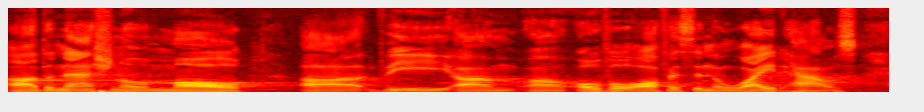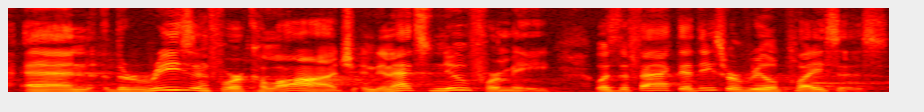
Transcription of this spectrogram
uh, the National Mall, uh, the um, uh, Oval Office in the White House. And the reason for collage, and that's new for me, was the fact that these were real places.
